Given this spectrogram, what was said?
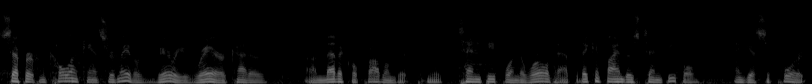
separate from colon cancer may have a very rare kind of a medical problem that you know, 10 people in the world have, but they can find those 10 people and get support.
